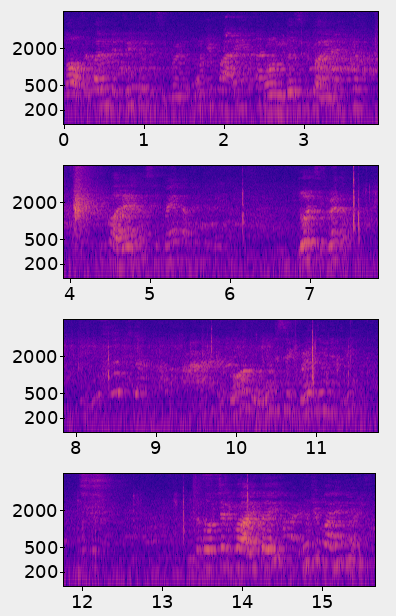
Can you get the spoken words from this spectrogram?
Não, você faz um de 30 um de 50? Um de 40. Um, de 40. De 40. 50, 2 de 50? Um de 50 um de 30. Você falou de 40 aí? Um de 40 de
